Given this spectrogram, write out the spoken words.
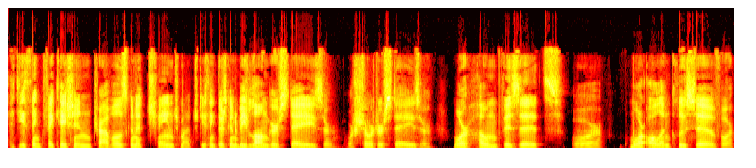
do you think vacation travel is going to change much? Do you think there's going to be longer stays or, or shorter stays or more home visits or more all inclusive or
